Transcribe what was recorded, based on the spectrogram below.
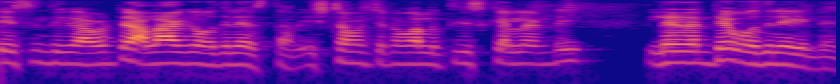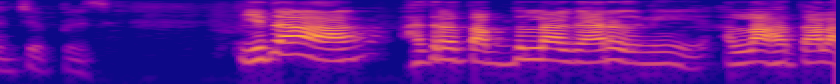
చేసింది కాబట్టి అలాగే వదిలేస్తారు. ఇష్టం వచ్చిన వాళ్ళు తీసుకెళ్ళండి లేదంటే వదిలేయండి అని చెప్పేసి. ఇదా హజరత్ అబ్దుల్లా గారిని అల్లాహతాల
